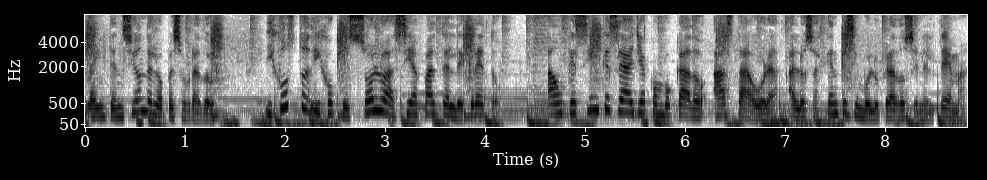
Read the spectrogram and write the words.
la intención de López Obrador y justo dijo que solo hacía falta el decreto, aunque sin que se haya convocado hasta ahora a los agentes involucrados en el tema,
